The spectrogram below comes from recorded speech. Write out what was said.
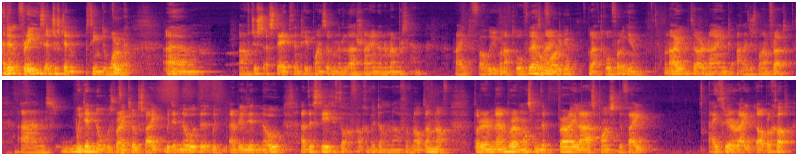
I didn't freeze. It just didn't seem to work. Yeah. Um, and I was just I stayed within two points of him in the last round, and I remember saying, right, fuck it, you're gonna have to go for this go now. For it again. Gonna have to go for it again. Went out in the third round, and I just went for it. And we didn't know it was a very close fight. We didn't know that. We, I really didn't know at this stage. I thought, oh, fuck, have I done enough? I've not done enough. But I remember it must have been the very last punch of the fight. I threw a right uppercut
